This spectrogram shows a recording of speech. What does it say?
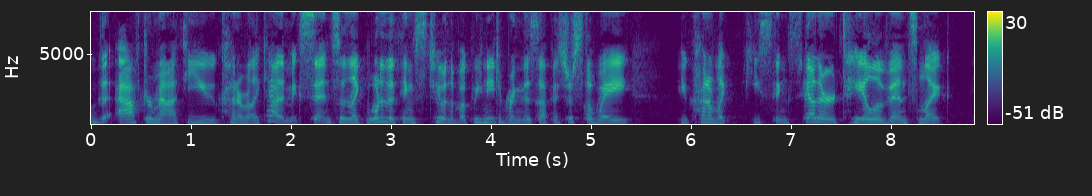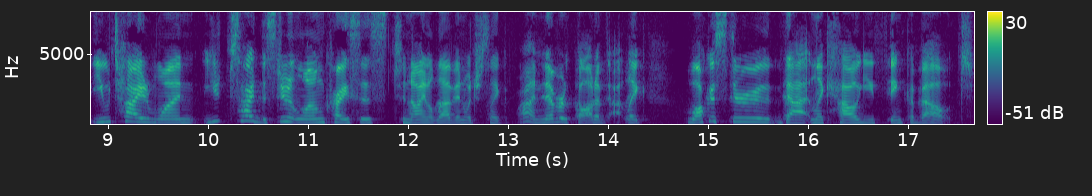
the aftermath, you kind of are like, yeah, that makes sense. And like one of the things too in the book, we need to bring this up is just the way you kind of like piece things together, tail events, and like you tied one, you tied the student loan crisis to 9/11, which is like, oh, I never thought of that. Like, walk us through that and like how you think about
